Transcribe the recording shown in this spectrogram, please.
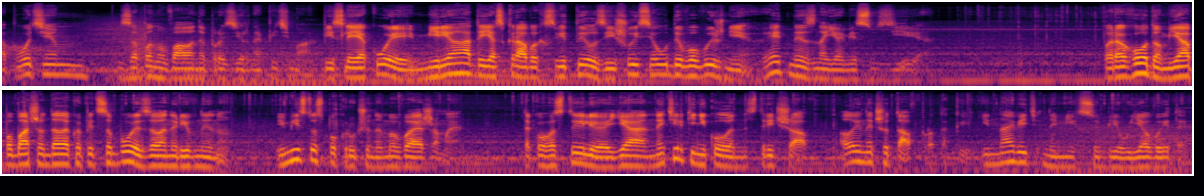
А потім запанувала непрозірна пітьма, після якої міріади яскравих світил зійшлися у дивовижні, геть незнайомі сузір'я. Перегодом я побачив далеко під собою зелену рівнину і місто з покрученими вежами. Такого стилю я не тільки ніколи не зустрічав, але й не читав про такий, і навіть не міг собі уявити.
